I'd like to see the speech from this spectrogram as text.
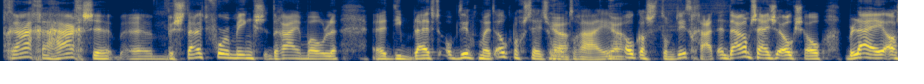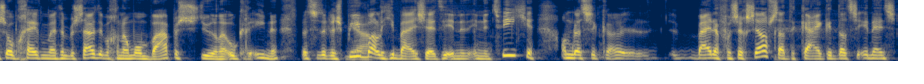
trage Haagse uh, besluitvormingsdraaimolen, uh, die blijft op dit moment ook nog steeds ja, ronddraaien. Ja. Ook als het om dit gaat. En daarom zijn ze ook zo blij als ze op een gegeven moment een besluit hebben genomen om wapens te sturen naar Oekraïne. Dat ze er een spierballetje ja. bij zetten in een, in een tweetje. Omdat ze uh, bijna voor zichzelf staan te kijken dat ze ineens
